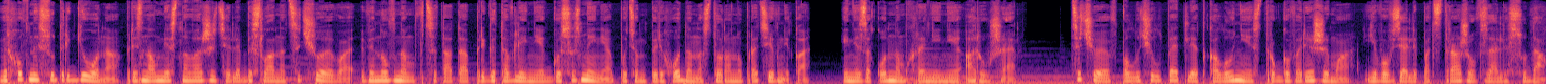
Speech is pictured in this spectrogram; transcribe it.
Верховный суд региона признал местного жителя Беслана Цычоева виновным в, цитата, «приготовлении к госизмене путем перехода на сторону противника и незаконном хранении оружия». Цычоев получил пять лет колонии строгого режима. Его взяли под стражу в зале суда.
